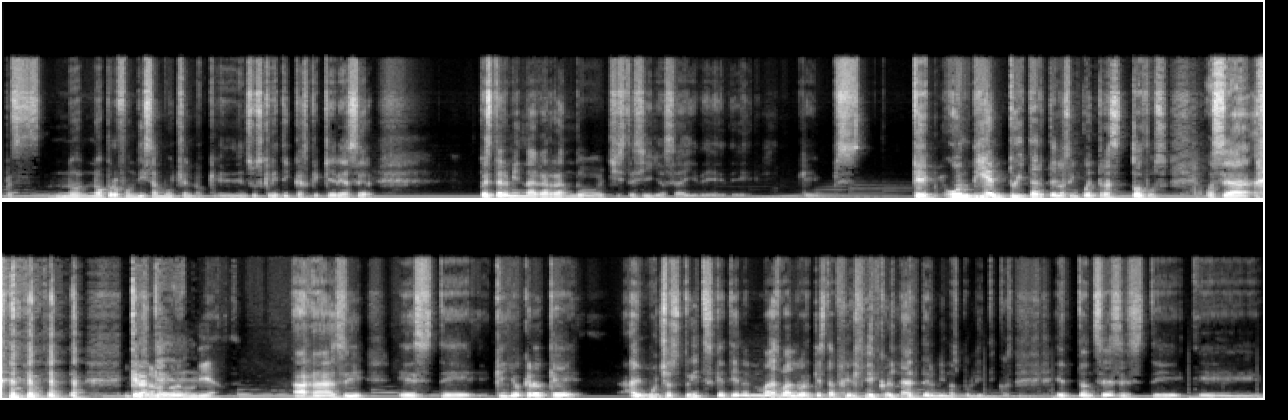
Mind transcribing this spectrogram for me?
pues, no, profundiza mucho en lo que, en sus críticas que quiere hacer, pues termina agarrando chistecillos ahí de, que, pues, que un día en Twitter te los encuentras todos. O sea, creo que. Un día. Ajá, sí. Este, que yo creo que hay muchos tweets que tienen más valor que esta película en términos políticos. Entonces, este, eh,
